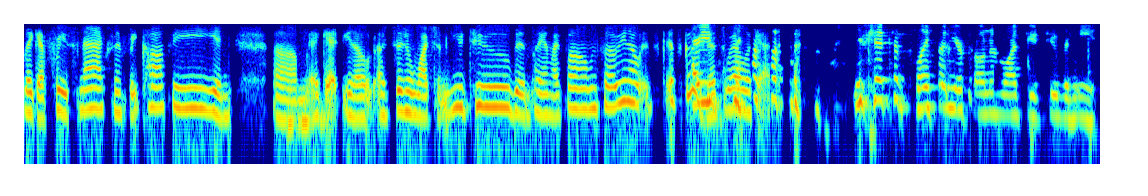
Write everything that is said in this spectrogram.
they get free snacks and free coffee and um Mm-hmm. I get you know I sit and watch some YouTube and play on my phone. So you know it's it's good. Are you- That's the way I look at it. you get to play on your phone and watch YouTube and eat.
